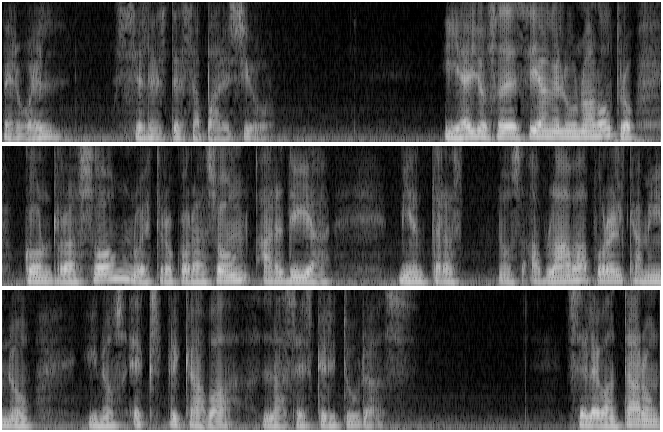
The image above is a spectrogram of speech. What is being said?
Pero él se les desapareció. Y ellos se decían el uno al otro, con razón nuestro corazón ardía mientras nos hablaba por el camino y nos explicaba las escrituras. Se levantaron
